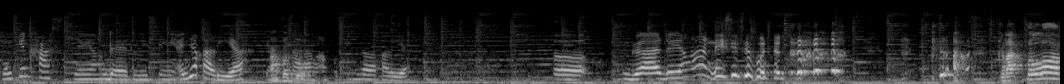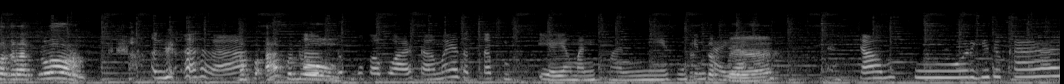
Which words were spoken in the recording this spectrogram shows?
mungkin khasnya yang dari sini aja kali ya yang Apa tuh? sekarang aku tinggal kali ya Eh, nggak ada yang aneh sih sebenarnya Kerak telur, kerak telur. enggak lah Apa apa Eh, dong? untuk buka puasa mah ya tetap ya yang manis-manis mungkin Tetep kayak ya. es campur gitu kan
